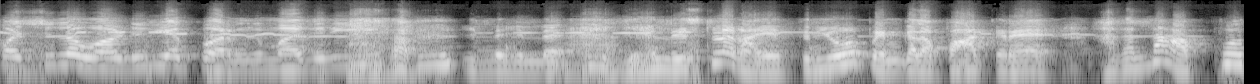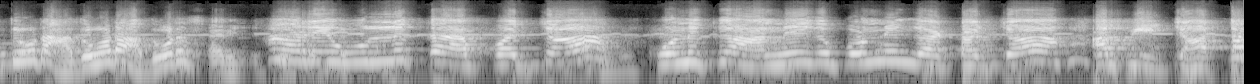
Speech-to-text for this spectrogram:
பஸ்ல ஓடுவிய குரங்கு மாதிரி. இல்ல இல்ல. என் லிஸ்ட்ல நான் எத்தனையோ பெண்களை பாக்குறேன் அதெல்லாம் அப்போதோட அதோட அதோட சரி. அரே உள்ளுக்க அப்பச்சா உனக்கு அநேக பொண்ணுங்க டச்சா? அப்பி சாத்தா.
